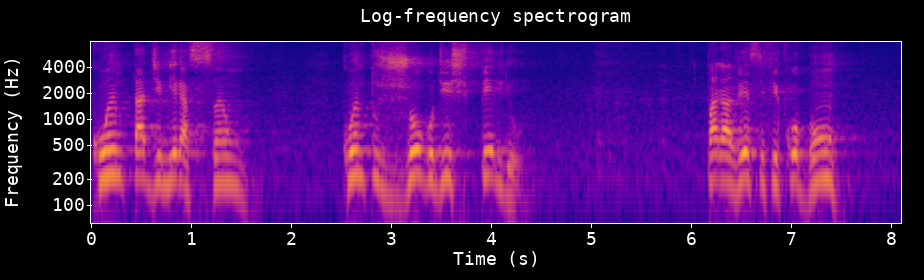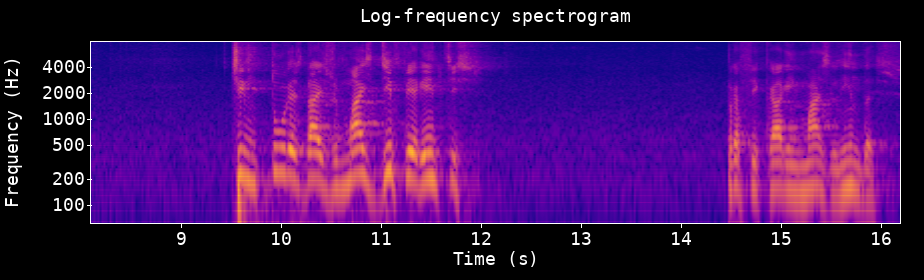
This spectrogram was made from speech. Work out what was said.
Quanta admiração, quanto jogo de espelho para ver se ficou bom tinturas das mais diferentes para ficarem mais lindas.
